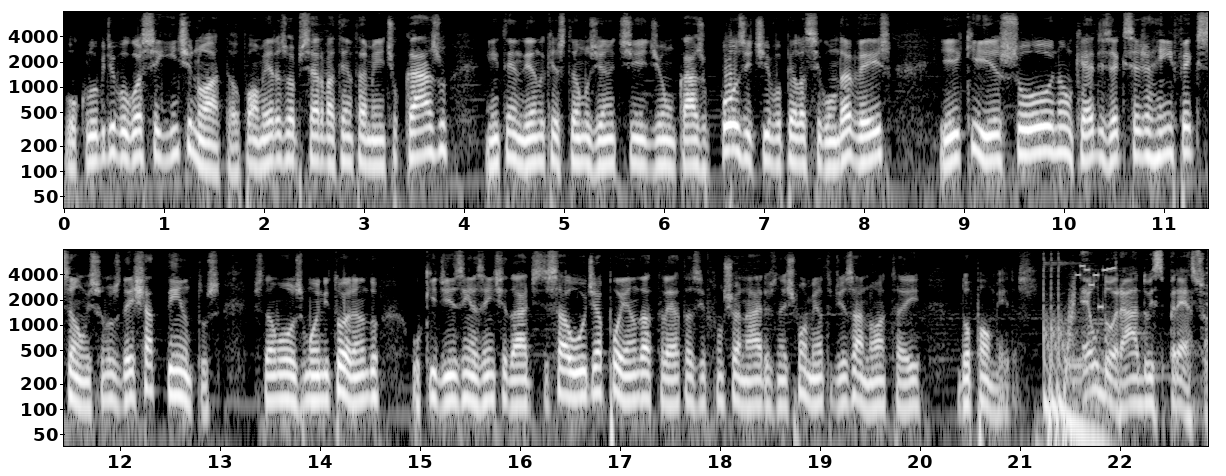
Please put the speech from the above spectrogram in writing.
o clube divulgou a seguinte nota: o Palmeiras observa atentamente o caso, entendendo que estamos diante de um caso positivo pela segunda vez e que isso não quer dizer que seja reinfecção, isso nos deixa atentos. Estamos monitorando o que dizem as entidades de saúde, apoiando atletas e funcionários neste momento, diz a nota aí do Palmeiras. Eldorado Expresso.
